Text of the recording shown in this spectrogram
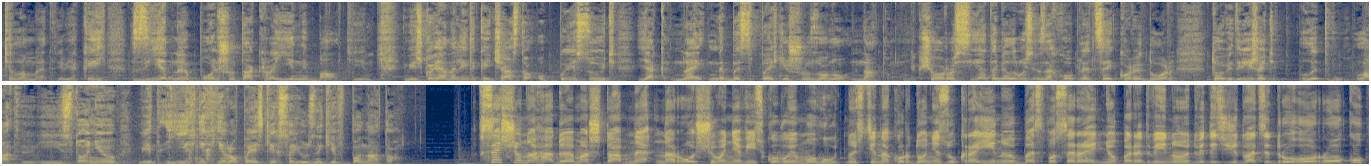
кілометрів, який з'єднує Польщу та країни Балтії. Військові аналітики часто описують як найнебезпечнішу зону НАТО. Якщо Росія та Білорусь захоплять цей коридор, то відріжать Литву, Латвію і Естонію від їхніх європейських союзників по НАТО. Все, що нагадує масштабне нарощування військової могутності на кордоні з Україною безпосередньо перед війною 2022 року,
